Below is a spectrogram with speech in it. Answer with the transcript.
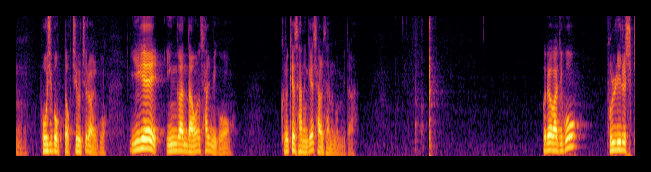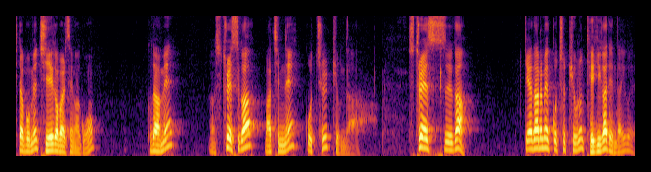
음, 보시복덕 지을 줄 알고 이게 인간다운 삶이고 그렇게 사는 게 잘 사는 겁니다. 그래가지고 분리를 시키다 보면 지혜가 발생하고 그 다음에 어, 스트레스가 마침내 꽃을 피운다. 스트레스가 깨달음의 꽃을 피우는 계기가 된다 이거예요.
